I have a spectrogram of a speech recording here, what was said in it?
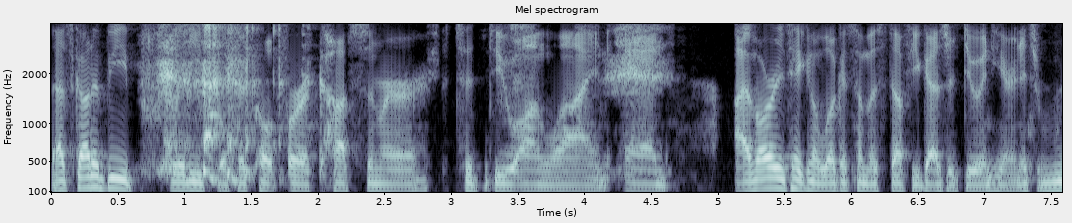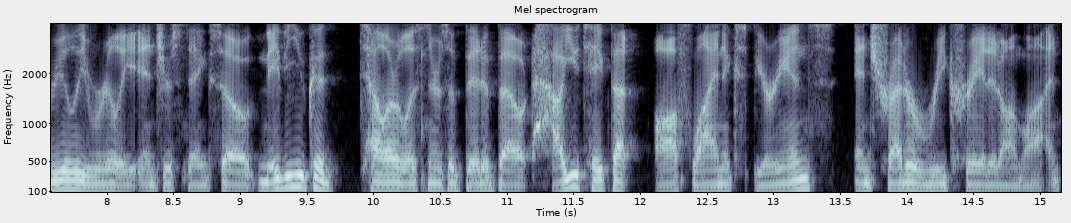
that's got to be pretty difficult for a customer to do online. And I've already taken a look at some of the stuff you guys are doing here, and it's really, really interesting. So maybe you could tell our listeners a bit about how you take that offline experience and try to recreate it online.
